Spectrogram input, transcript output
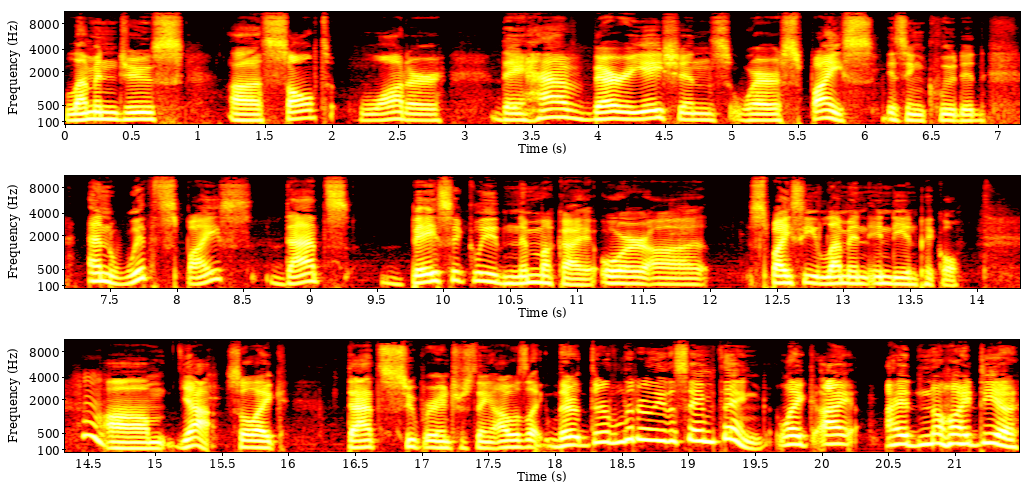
lemon juice, uh, salt, water. They have variations where spice is included, and with spice, that's basically nimmakai or uh, spicy lemon Indian pickle. Um, yeah, so like that's super interesting. I was like, they're they're literally the same thing. Like I I had no idea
